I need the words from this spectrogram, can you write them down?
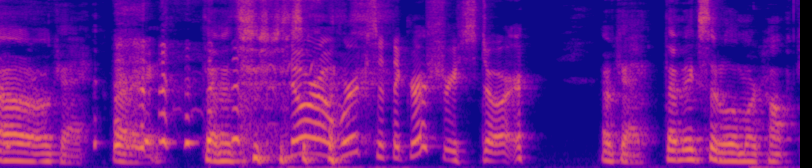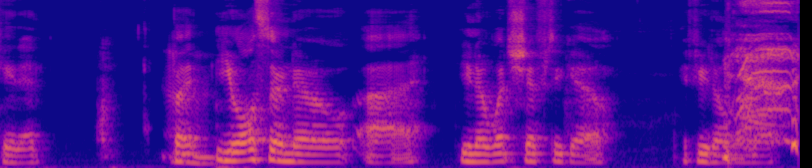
Oh, okay. All right. That- Nora works at the grocery store. okay, that makes it a little more complicated. But Mm. you also know, uh, you know what shift to go if you don't want to.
